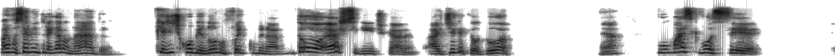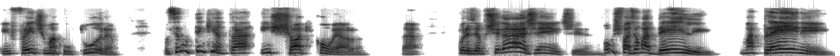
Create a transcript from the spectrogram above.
Mas vocês não entregaram nada. O que a gente combinou não foi combinado. Então, eu acho o seguinte, cara, a dica que eu dou, né? Por mais que você enfrente uma cultura, você não tem que entrar em choque com ela? Por exemplo, chegar, ah, gente, vamos fazer uma daily, uma planning,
